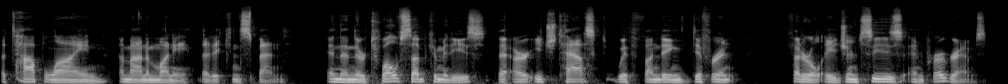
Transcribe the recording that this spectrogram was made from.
a top line amount of money that it can spend. And then there are 12 subcommittees that are each tasked with funding different federal agencies and programs.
